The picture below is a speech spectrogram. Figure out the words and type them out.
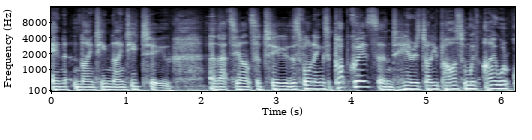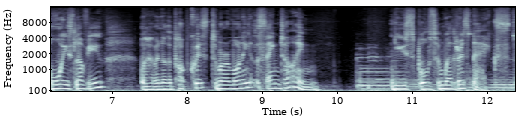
in 1992. Uh, that's the answer to this morning's pop quiz. And here is Dolly Parton with I Will Always Love You. We'll have another pop quiz tomorrow morning at the same time. News, sport, and weather is next.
